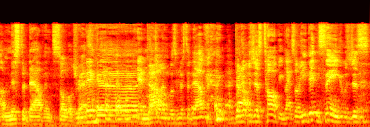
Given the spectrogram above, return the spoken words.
a Mr. Dalvin solo track Nigga. and Marlon was Mr. Dalvin, but it was just talking. Like so, he didn't sing. It was just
